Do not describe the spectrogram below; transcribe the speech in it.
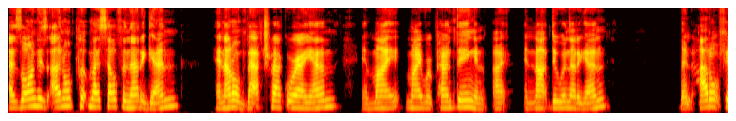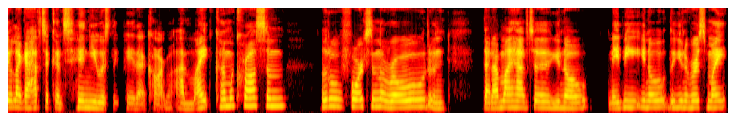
as long as I don't put myself in that again and I don't backtrack where I am and my my repenting and I and not doing that again, then I don't feel like I have to continuously pay that karma. I might come across some little forks in the road and that I might have to, you know, maybe, you know, the universe might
